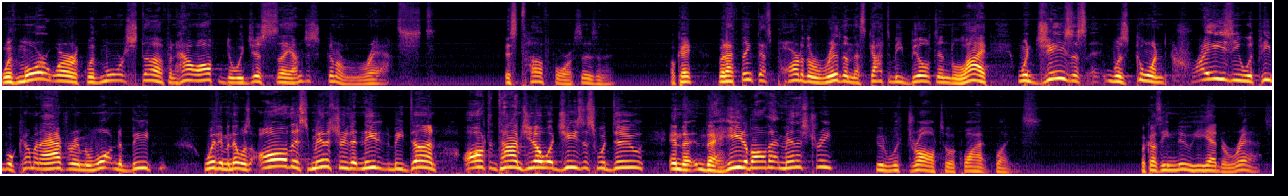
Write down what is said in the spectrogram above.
With more work, with more stuff. And how often do we just say, I'm just going to rest? It's tough for us, isn't it? Okay? But I think that's part of the rhythm that's got to be built into life. When Jesus was going crazy with people coming after him and wanting to be with him. And there was all this ministry that needed to be done. Oftentimes, you know what Jesus would do in the, in the heat of all that ministry? He would withdraw to a quiet place because he knew he had to rest.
